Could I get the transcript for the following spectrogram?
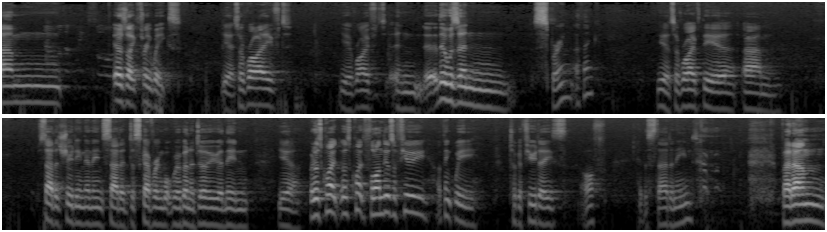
Um, it was like three weeks. Yeah, so arrived. Yeah, arrived in. Uh, there was in spring, I think. Yeah, so arrived there. Um, started shooting, and then started discovering what we were going to do, and then yeah. But it was quite. It was quite full on. There was a few. I think we took a few days off at the start and end. But um,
